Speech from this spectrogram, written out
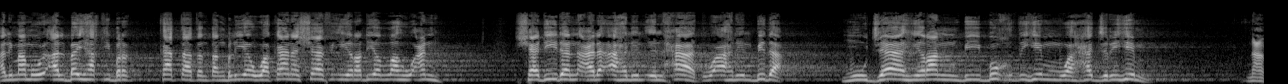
al-Imam al-Baihaqi berkata tentang beliau wa kana Syafi'i radhiyallahu anhu syadidan ala ahli al-ilhad wa ahli al-bid'ah mujahiran bi bughdihim wa hajrihim. Nah,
